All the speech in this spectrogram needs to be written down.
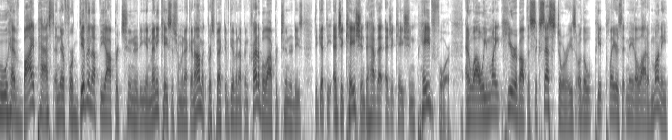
who have bypassed and therefore given up the opportunity, in many cases from an economic perspective, given up incredible opportunities to get the education, to have that education paid for. And while we might hear about the success stories or the players that made a lot of money,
